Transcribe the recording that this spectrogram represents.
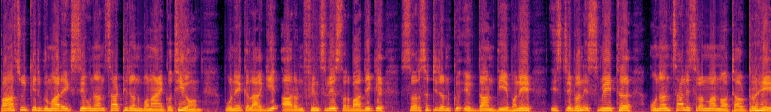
पाँच विकेट गुमाएर एक सय उनासाठी रन बनाएको थियो। पुणेका लागि आरन फिन्चले सर्वाधिक सडसठी रनको योगदान दिए भने स्टिभन स्मिथ उनाचालिस रनमा नट आउट रहे।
